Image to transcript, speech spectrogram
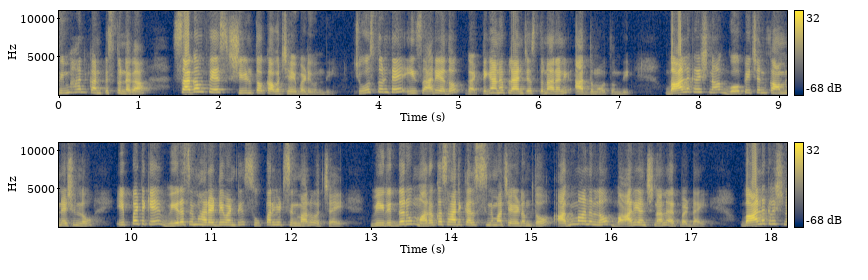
సింహాన్ని కనిపిస్తుండగా సగం ఫేస్ షీల్డ్తో కవర్ చేయబడి ఉంది. చూస్తుంటే ఈసారి ఏదో గట్టిగానే ప్లాన్ చేస్తున్నారని అర్థమవుతుంది. బాలకృష్ణ గోపీచంద్ కాంబినేషన్లో ఇప్పటికే వీరసింహారెడ్డి వంటి సూపర్ హిట్ సినిమాలు వచ్చాయి. వీరిద్దరూ మరొకసారి కలిసి సినిమా చేయడంతో అభిమానుల్లో భారీ అంచనాలు ఏర్పడ్డాయి. బాలకృష్ణ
